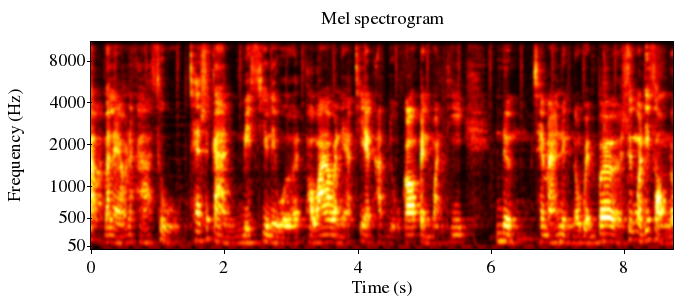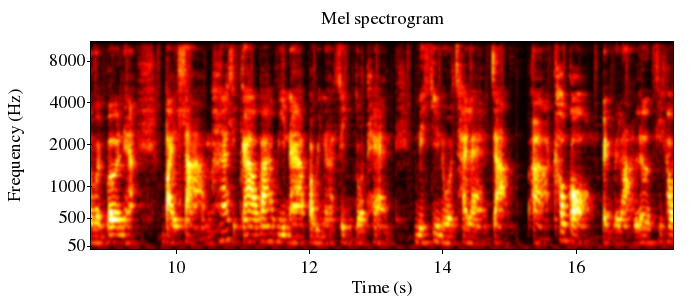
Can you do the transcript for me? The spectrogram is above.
กลับมาแล้วนะคะ สู่เทศกาล Miss Universe เพราะว่าวันนี้ที่เอ็ดอัดอยู่ก็เป็นวันที่1ใช่ไหม1 November ซึ่งวันที่2 November เนี่ยบ่าย3 59บ้าวีนาปวีนาสิงตัวแทน Miss Universe Thailand จากเข้ากองเป็นเวลาเลิกที่เข้า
